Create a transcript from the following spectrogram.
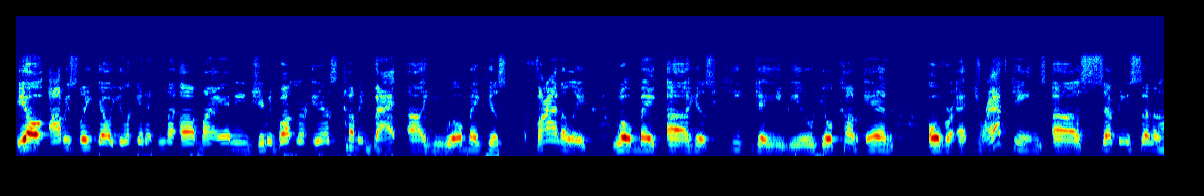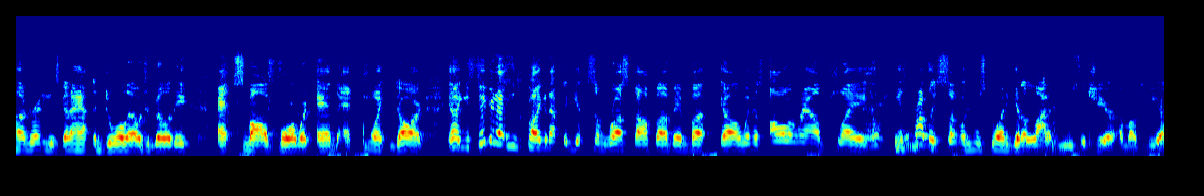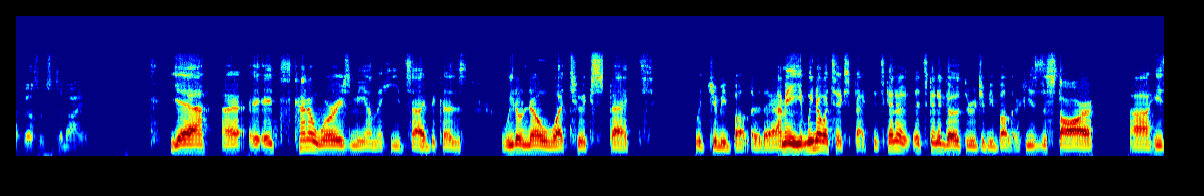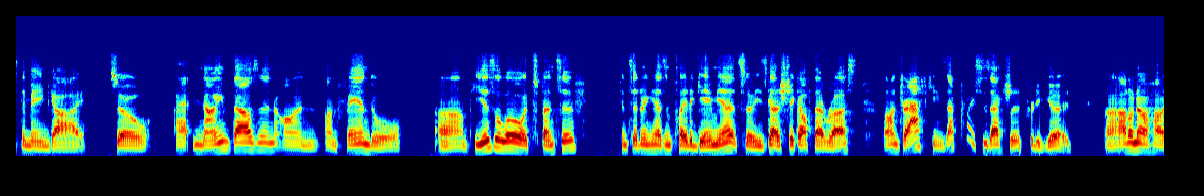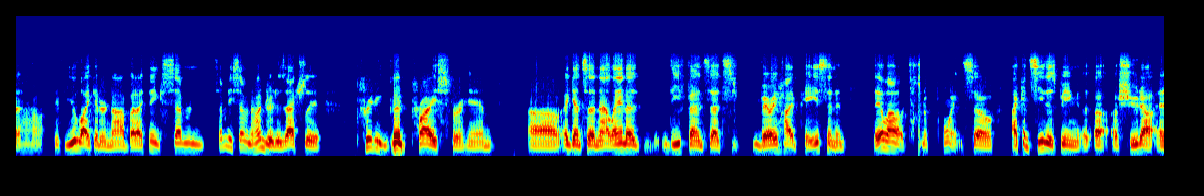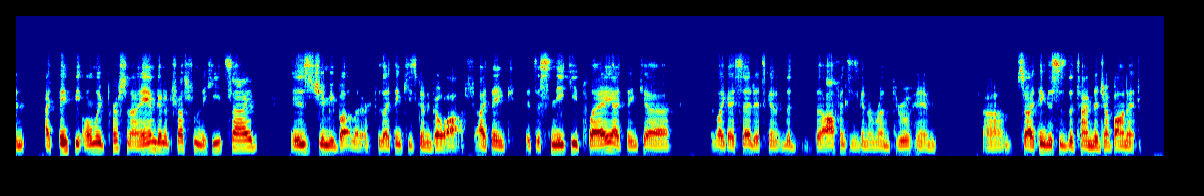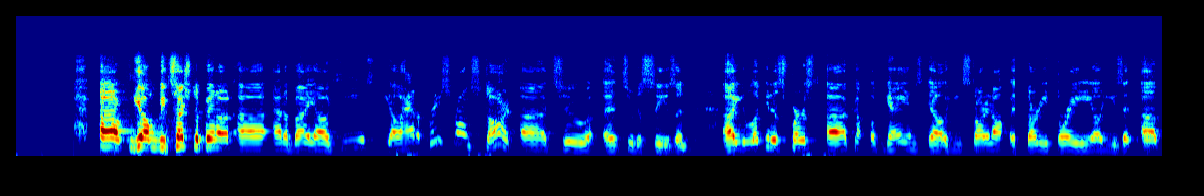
You know, obviously, you know, you look at it, uh, Miami, Jimmy Butler is coming back. Uh, he will make his, finally, will make uh, his Heat debut. He'll come in over at DraftKings, uh, 7,700. He's going to have the dual eligibility at small forward and at point guard. You know, you figure that he's probably going to have to get some rust off of him, but, you know, when it's all around play, he's probably someone who's going to get a lot of usage here amongst DFSers tonight. Yeah, it kind of worries me on the Heat side because we don't know what to expect with Jimmy Butler there. I mean, we know what to expect. It's gonna it's gonna go through Jimmy Butler. He's the star. Uh, he's the main guy. So at nine thousand on on FanDuel, um, he is a little expensive considering he hasn't played a game yet. So he's got to shake off that rust. But on DraftKings, that price is actually pretty good. Uh, I don't know how, how, if you like it or not, but I think seven seventy seven hundred is actually a pretty good price for him uh, against an Atlanta defense that's very high pace and, and, they allow a ton of points. So I can see this being a, a shootout. And I think the only person I am going to trust from the Heat side is Jimmy Butler because I think he's going to go off. I think it's a sneaky play. I think, uh, like I said, it's going to the, the offense is going to run through him. Um, so I think this is the time to jump on it. Uh, know, we touched a bit on uh, Adebayo. He's you know had a pretty strong start uh, to uh, to the season. Uh, you look at his first uh, couple of games. You know, he started off with 33. You know, he's at uh,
